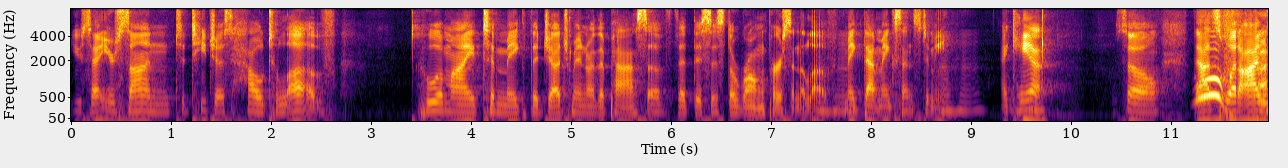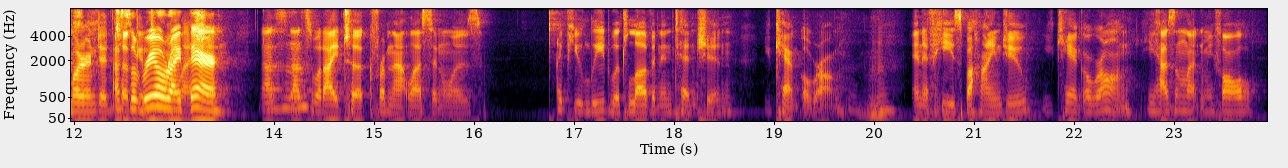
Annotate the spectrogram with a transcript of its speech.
you sent your son to teach us how to love. Who am I to make the judgment or the pass of that this is the wrong person to love? Mm-hmm. Make that make sense to me. Mm-hmm. I can't. Mm-hmm. So that's Woo! what I That's- learned and that's took the real right there. lesson. That's mm-hmm. that's what I took from that lesson was if you lead with love and intention, you can't go wrong. And if he's behind you, you can't go wrong. He hasn't let me fall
